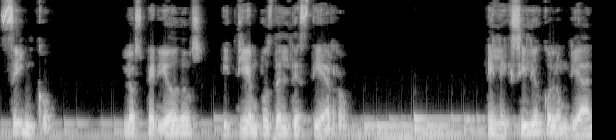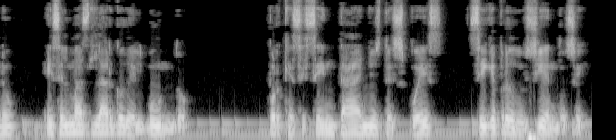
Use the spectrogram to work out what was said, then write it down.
5. Los periodos y tiempos del destierro. El exilio colombiano es el más largo del mundo, porque 60 años después sigue produciéndose.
